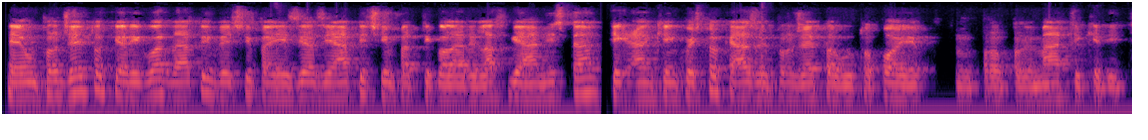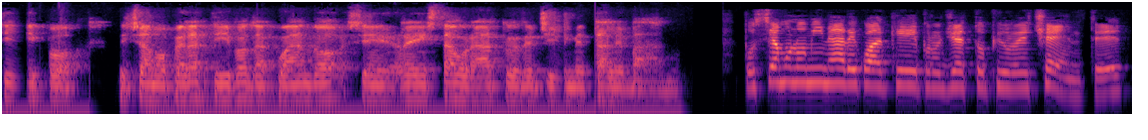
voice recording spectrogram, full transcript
è un progetto che ha riguardato invece i paesi asiatici, in particolare l'Afghanistan e anche in questo caso il progetto ha avuto poi problematiche di tipo diciamo operativo da quando si è reinstaurato il regime talebano. Possiamo nominare qualche progetto più recente?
